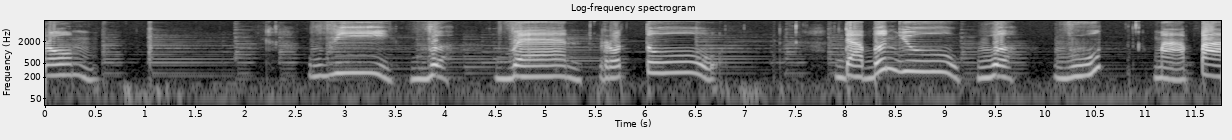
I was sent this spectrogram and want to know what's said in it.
ร่ม V V van รถตู้ W W whoop หมาป่า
